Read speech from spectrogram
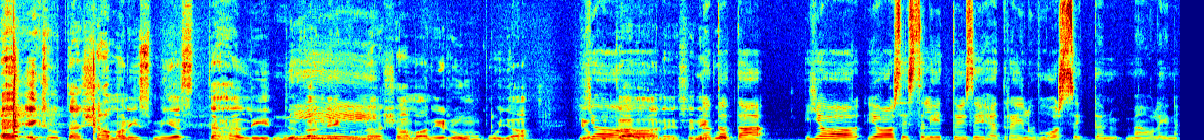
Äh, eikö ollut tämä shamanismi ja tähän liittyvä niin. Niin nämä shamanirumpu ja joku joo, tällainen? Se no niin kuin... tota, joo, joo, siis se liittyi siihen, että reilu vuosi sitten mä olin,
